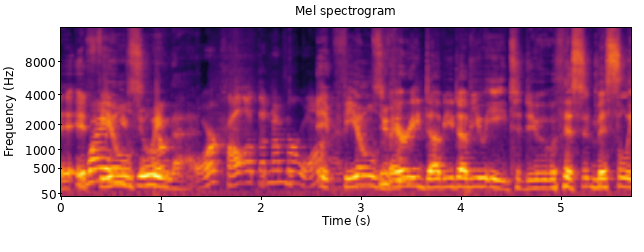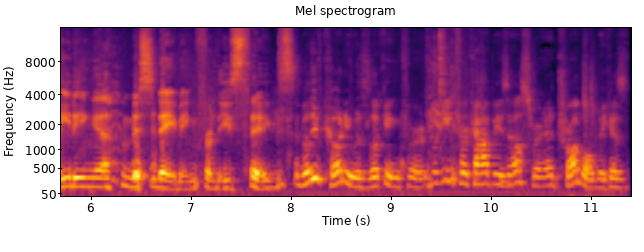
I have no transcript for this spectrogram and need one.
It, it Why feels are you doing that? Or call it the number one. it if feels You very WWE to do this misleading uh, misnaming for these things. I believe Cody was looking for looking for copies elsewhere and had trouble because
